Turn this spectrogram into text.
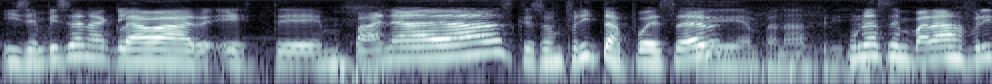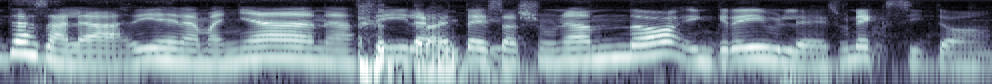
y se empiezan a clavar este, empanadas, que son fritas, puede ser. Sí, empanadas fritas. Unas empanadas fritas a las 10 de la mañana, sí, la gente desayunando, increíble, es un éxito.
